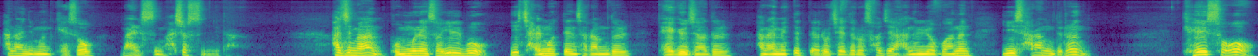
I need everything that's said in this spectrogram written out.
하나님은 계속 말씀하셨습니다. 하지만 본문에서 일부 이 잘못된 사람들, 배교자들, 하나님의 뜻대로 제대로 서지 않으려고 하는 이 사람들은 계속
